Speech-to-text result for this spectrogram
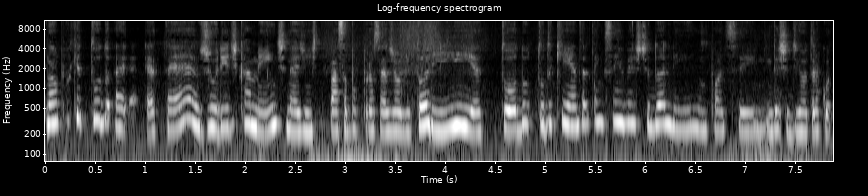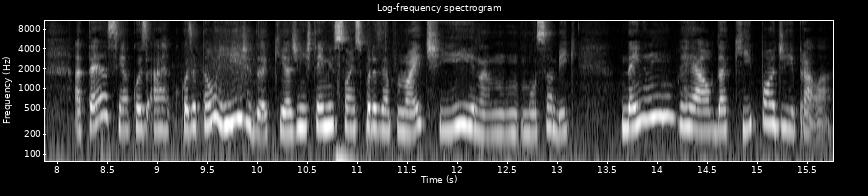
Não, porque tudo, é, é, até juridicamente, né, a gente passa por processo de auditoria, todo, tudo que entra tem que ser investido ali, não pode ser investido em outra coisa. Até assim, a coisa, a coisa é tão rígida que a gente tem missões, por exemplo, no Haiti, na, no Moçambique, nenhum real daqui pode ir para lá.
